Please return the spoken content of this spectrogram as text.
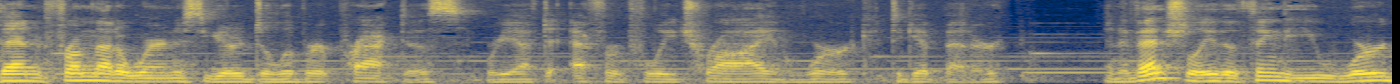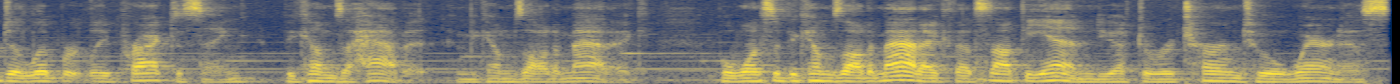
Then from that awareness, you go to deliberate practice, where you have to effortfully try and work to get better. And eventually, the thing that you were deliberately practicing becomes a habit and becomes automatic. But once it becomes automatic, that's not the end. You have to return to awareness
